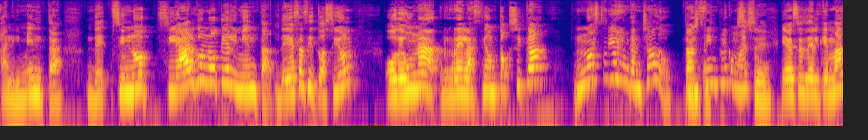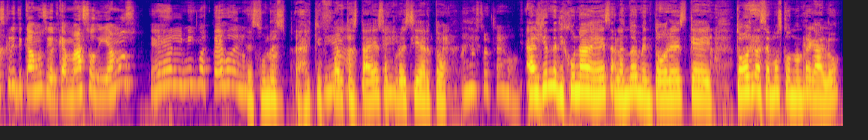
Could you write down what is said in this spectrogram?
alimenta de, si no, si algo no te alimenta de esa situación o de una relación tóxica, no estarías enganchado. Tan simple como eso. Y a veces el que más criticamos y el que más odiamos es el mismo espejo de nosotros. Es un ay, qué fuerte está eso, pero es cierto. Es nuestro espejo. Alguien me dijo una vez, hablando de mentores, que todos nacemos con un regalo.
